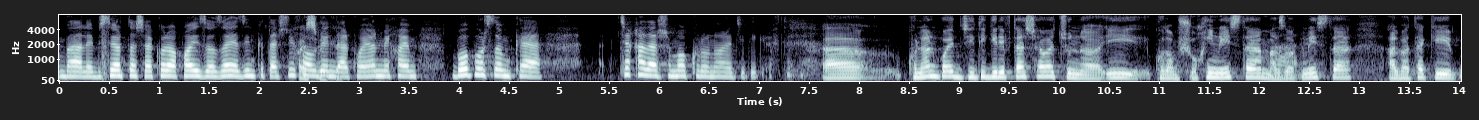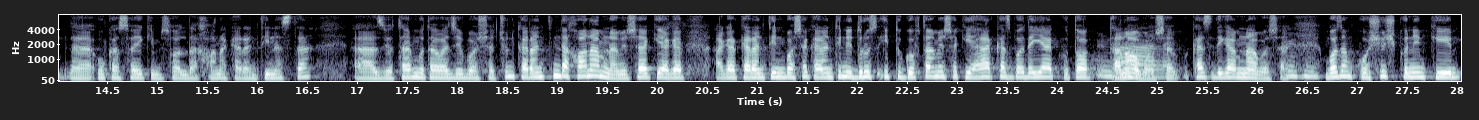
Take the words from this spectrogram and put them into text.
بله بسیار تشکر آقای زازای از این که تشریف آوردین. در پایان می‌خوایم بپرسم که چقدر شما کرونا را جدی گرفتین؟ کلا باید جدی گرفته شود چون این کدام شوخی نیست مزاق. نیست البته که او کسایی که مثال در خانه کرنتین است زیادتر متوجه باشه. چون کرنتین در خانه هم نمیشه که اگر اگر کرنتین باشه کرنتین درست ای تو گفته میشه که هر کس باید یک اتاق تنها. باشه. کسی دیگه هم نباشه. بازم کوشش کنیم که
